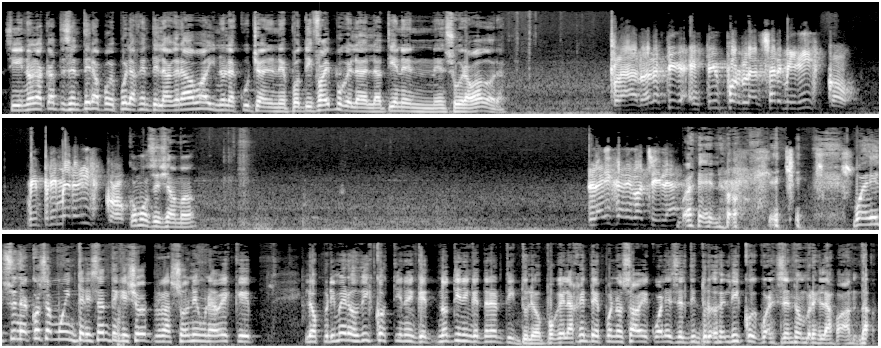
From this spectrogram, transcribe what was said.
Sí, no la cantes entera porque después la gente la graba y no la escucha en Spotify porque la, la tienen en su grabadora. Claro, ahora estoy por lanzar mi disco, mi primer disco. ¿Cómo se llama? La hija de Godzilla. Bueno, bueno, es una cosa muy interesante que yo razoné una vez que los primeros discos tienen que no tienen que tener título, porque la gente después no sabe cuál es el título del disco y cuál es el nombre de la banda.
